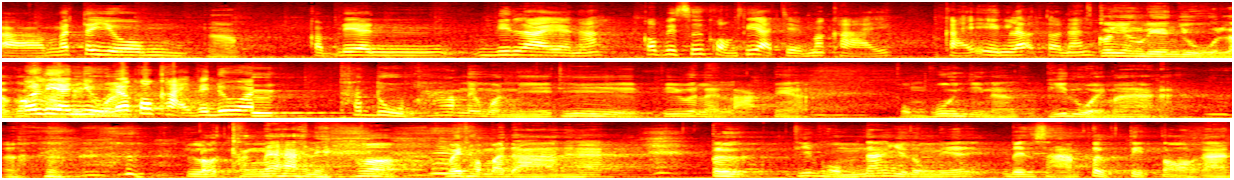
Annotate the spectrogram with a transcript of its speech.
อ่ามัธยมครับ กับเรียนวิไลอะนะก็ไปซื้อของที่อาจเจมาขายขายเองแล้วตอนนั้น ก็ยังเรียนอยู่แล้วก็ก็เรียนอยู่ขาไปด้แล้วก็ขายไปด้วย คือถ้าดูภาพในวันนี้ที่พี่วิไลลักษณ์เนี่ย ผมพูดจริงๆนะพี่รวยมากอะเออรถข้างหน้าเนี่ยก็ไม่ธรรมดานะฮะ ตึกที่ผมนั่งอยู่ตรงนี้เป็น 3 ตึกติดต่อกัน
